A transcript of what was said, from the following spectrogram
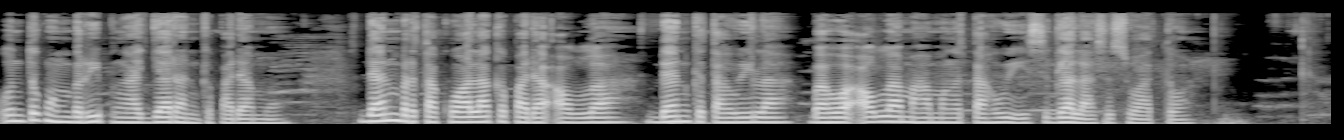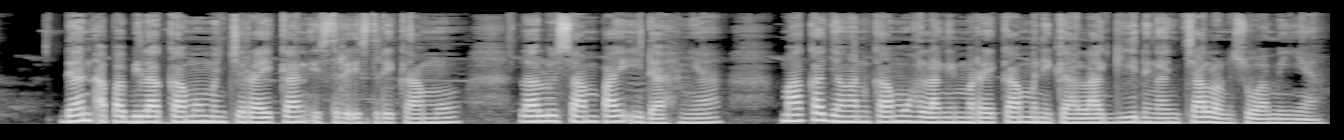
untuk memberi pengajaran kepadamu. Dan bertakwalah kepada Allah, dan ketahuilah bahwa Allah Maha Mengetahui segala sesuatu. Dan apabila kamu menceraikan istri-istri kamu, lalu sampai idahnya, maka jangan kamu halangi mereka menikah lagi dengan calon suaminya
